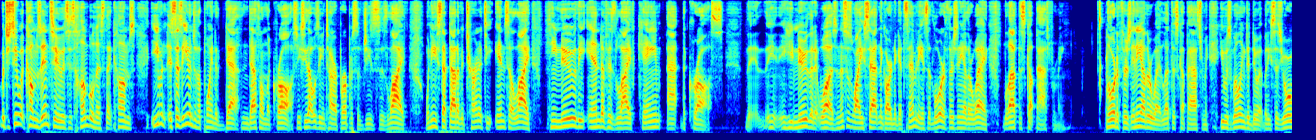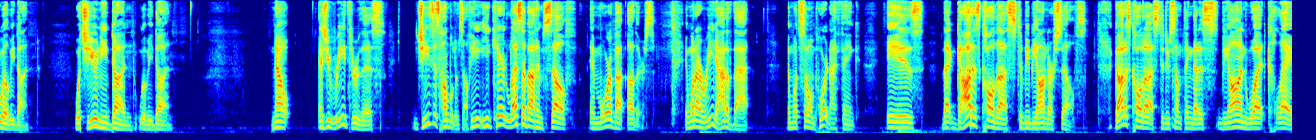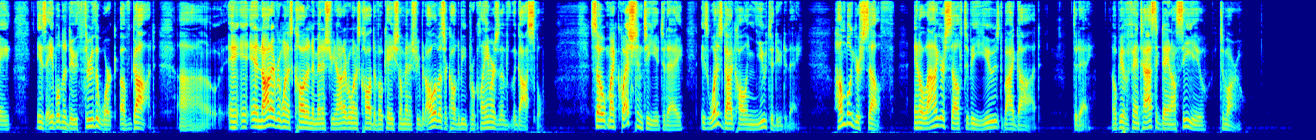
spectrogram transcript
but you see what comes into is his humbleness that comes even it says even to the point of death and death on the cross you see that was the entire purpose of jesus' life when he stepped out of eternity into life he knew the end of his life came at the cross he knew that it was and this is why he sat in the garden of gethsemane and said lord if there's any other way let this cup pass from me Lord, if there's any other way, let this cup pass from me. He was willing to do it, but he says, Your will be done. What you need done will be done. Now, as you read through this, Jesus humbled himself. He, he cared less about himself and more about others. And what I read out of that, and what's so important, I think, is that God has called us to be beyond ourselves. God has called us to do something that is beyond what clay is able to do through the work of God. Uh, and, and, not everyone is called into ministry. Not everyone is called to vocational ministry, but all of us are called to be proclaimers of the gospel. So, my question to you today is what is God calling you to do today? Humble yourself and allow yourself to be used by God today. I hope you have a fantastic day, and I'll see you tomorrow.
